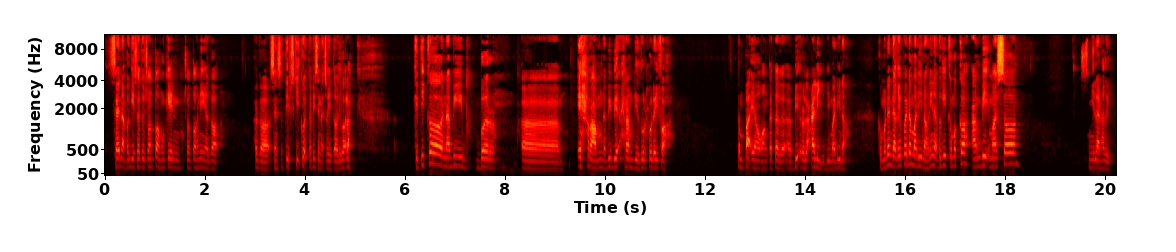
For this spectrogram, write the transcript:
Saya nak bagi satu contoh, mungkin contoh ni agak agak sensitif sikit kot, tapi saya nak cerita jugalah. Ketika Nabi ber uh, ihram, Nabi ihram di Zulhulaifah. Tempat yang orang kata uh, Bi'rul Ali di Madinah. Kemudian daripada Madinah ni nak pergi ke Mekah, ambil masa 9 hari.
